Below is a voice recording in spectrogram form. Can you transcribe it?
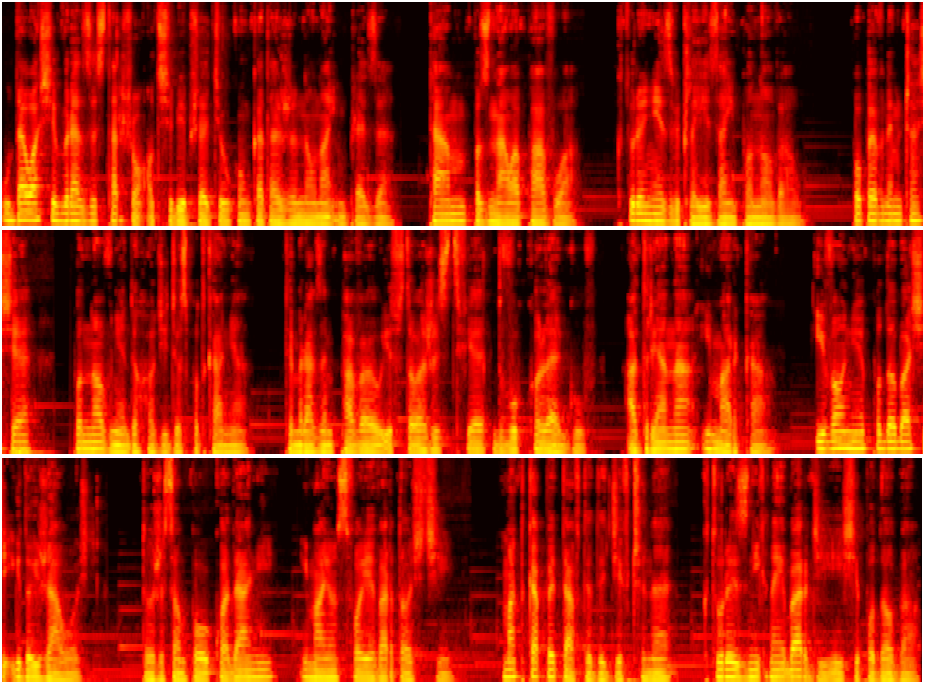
udała się wraz ze starszą od siebie przyjaciółką Katarzyną na imprezę. Tam poznała Pawła, który niezwykle jej zaimponował. Po pewnym czasie ponownie dochodzi do spotkania. Tym razem Paweł jest w towarzystwie dwóch kolegów, Adriana i Marka. Iwonie podoba się ich dojrzałość, to, że są poukładani i mają swoje wartości. Matka pyta wtedy dziewczynę, który z nich najbardziej jej się podoba,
